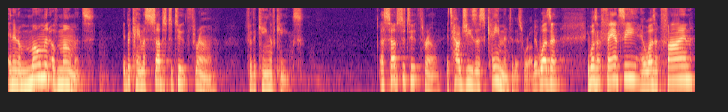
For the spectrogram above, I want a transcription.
And in a moment of moments, it became a substitute throne for the King of Kings. A substitute throne. It's how Jesus came into this world. It wasn't, it wasn't fancy, it wasn't fine,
